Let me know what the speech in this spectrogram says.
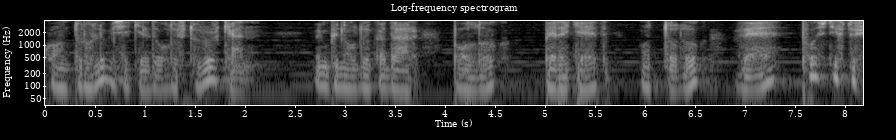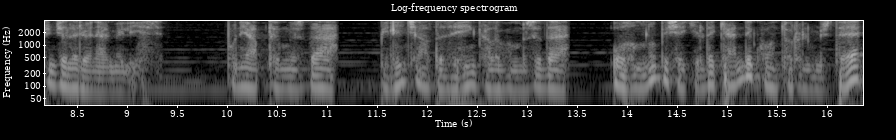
kontrollü bir şekilde oluştururken mümkün olduğu kadar bolluk, bereket, mutluluk ve pozitif düşüncelere yönelmeliyiz. Bunu yaptığımızda bilinçaltı zihin kalıbımızı da olumlu bir şekilde kendi kontrolümüzde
